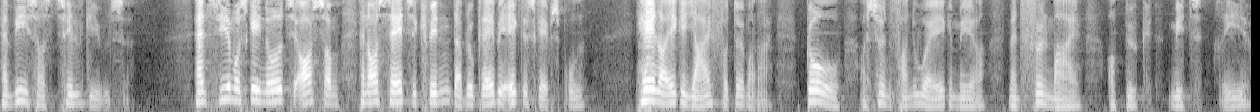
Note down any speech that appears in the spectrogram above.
Han viser os tilgivelse. Han siger måske noget til os, som han også sagde til kvinden, der blev grebet i ægteskabsbrud. Heller ikke jeg fordømmer dig. Gå og synd fra nu af ikke mere, men følg mig og byg mit rige.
